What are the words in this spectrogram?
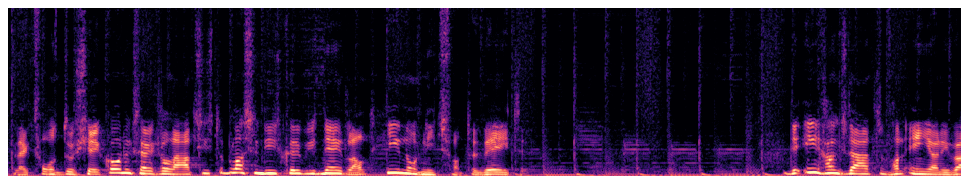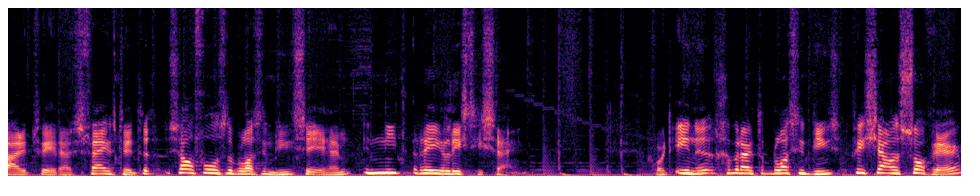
blijkt volgens dossier Koninkrijksrelaties de Belastingdienst Caribisch Nederland hier nog niets van te weten. De ingangsdatum van 1 januari 2025 zal volgens de Belastingdienst CM niet realistisch zijn. Voor het innen gebruikt de Belastingdienst speciale software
